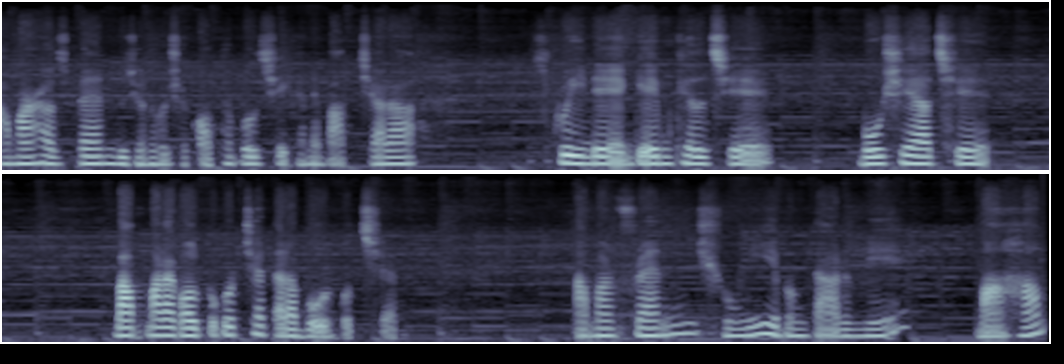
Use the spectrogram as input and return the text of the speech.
আমার হাজব্যান্ড দুজনে বসে কথা বলছে এখানে বাচ্চারা স্ক্রিনে গেম খেলছে, বসে আছে। বাপ-মারা গল্প করছে আর তারা বোর হচ্ছে। আমার ফ্রেন্ড সুমি এবং তার মেয়ে মাহাম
